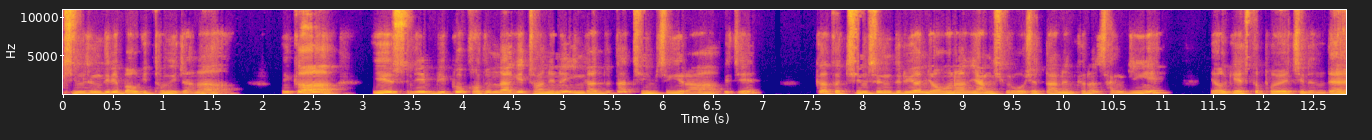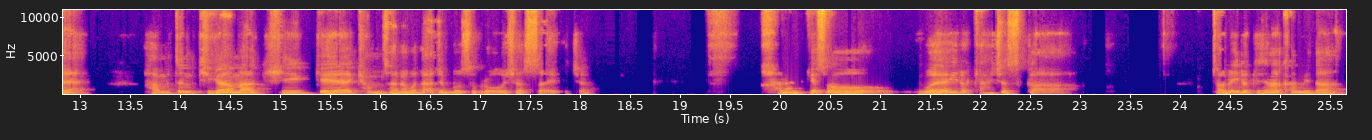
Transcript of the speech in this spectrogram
짐승들이 먹이통이잖아. 그러니까 예수님 믿고 거듭나기 전에는 인간도 다 짐승이라, 그지? 그러니까 그 짐승들을 위한 영원한 양식으로 오셨다는 그런 상징이 여기에서도 보여지는데 아무튼 기가 막히게 겸손하고 낮은 모습으로 오셨어요. 그죠? 하나님께서 왜 이렇게 하셨을까? 저는 이렇게 생각합니다.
